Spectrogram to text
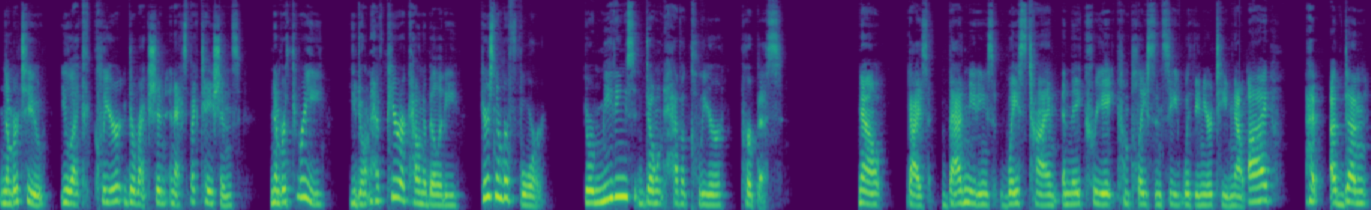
Number two, you lack clear direction and expectations. Number three, you don't have peer accountability. Here's number four your meetings don't have a clear purpose. Now, guys, bad meetings waste time and they create complacency within your team. Now, I have done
